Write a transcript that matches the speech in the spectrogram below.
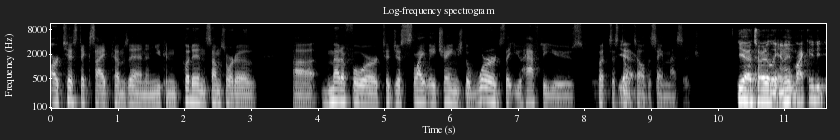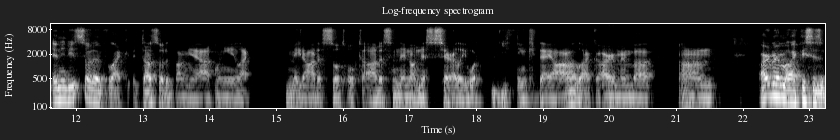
artistic side comes in and you can put in some sort of uh metaphor to just slightly change the words that you have to use but to still Yeah. tell the same message Yeah, totally. And it like it and it is sort of like it does sort of bum you out when you like meet artists or talk to artists and they're not necessarily what you think they are. Like I remember um I remember like this is a,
